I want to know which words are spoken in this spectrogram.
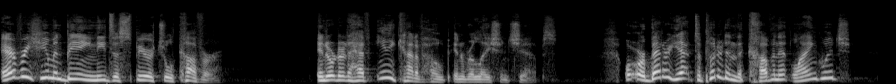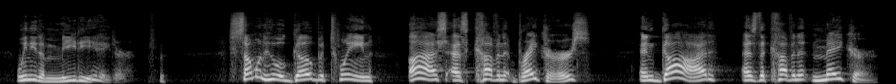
Every human being needs a spiritual cover in order to have any kind of hope in relationships. Or, or better yet, to put it in the covenant language, we need a mediator. Someone who will go between us as covenant breakers and God as the covenant maker.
